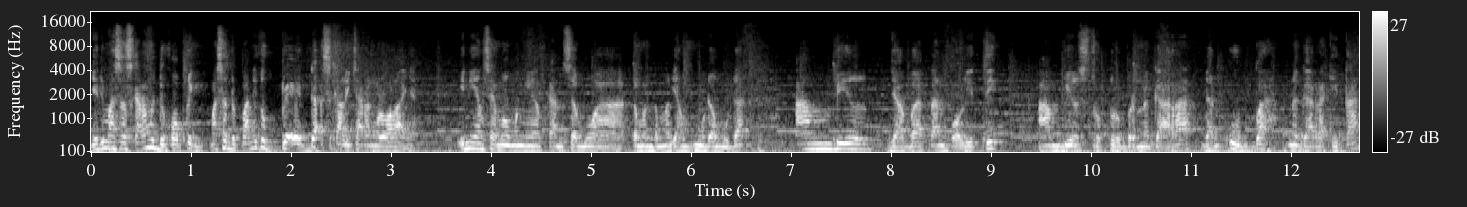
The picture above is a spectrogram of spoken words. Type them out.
Jadi masa sekarang itu decoupling, masa depan itu beda sekali cara ngelolanya. Ini yang saya mau mengingatkan semua teman-teman yang muda-muda, ambil jabatan politik ambil struktur bernegara dan ubah negara kita.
